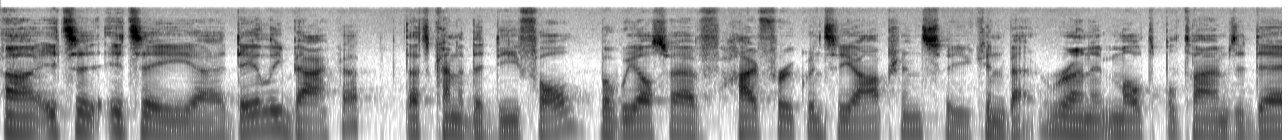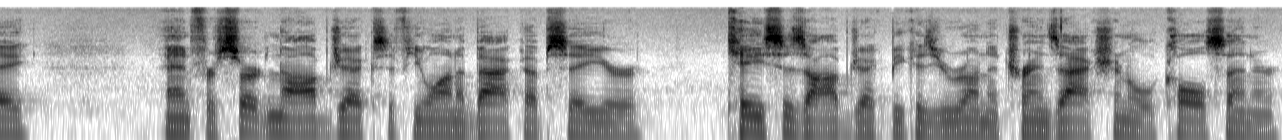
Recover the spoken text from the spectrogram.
Uh, it's a it's a uh, daily backup. That's kind of the default, but we also have high frequency options, so you can run it multiple times a day. And for certain objects, if you want to back up, say your cases object, because you run a transactional call center,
